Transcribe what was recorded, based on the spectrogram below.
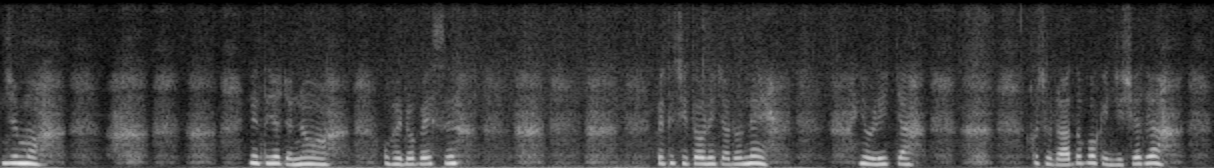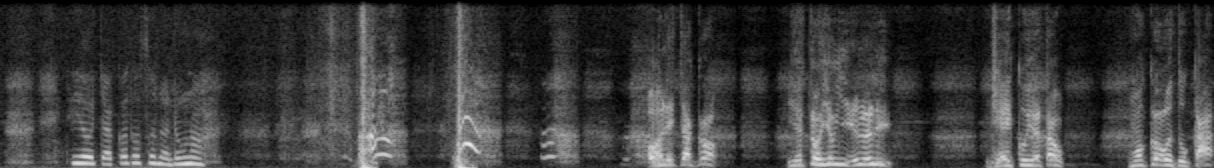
Nhưng mà Nên tôi cho nó Ông phải đồ bé xứ. Bé tôi chỉ tôi đi cho đó nè. Giờ đi cha Có chỗ đó tôi bỏ kiện gì chết thế à? Thì giờ chả có tôi sơn ở đâu nào. Ở đây cha có. Giờ tôi giống gì lên đi dễ cô giờ tao mua có ở tụ cá.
